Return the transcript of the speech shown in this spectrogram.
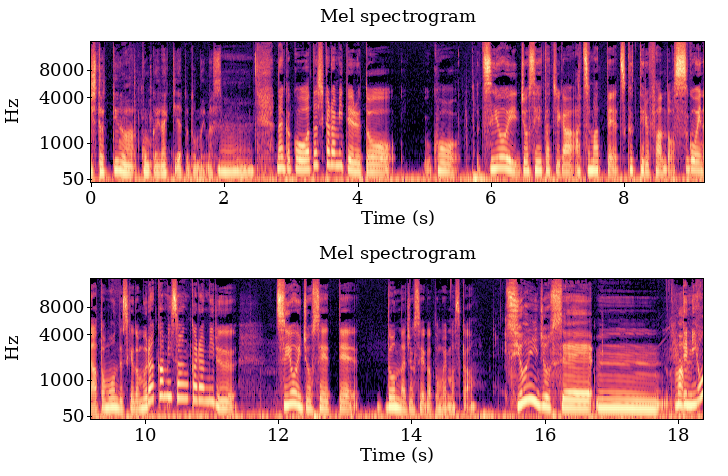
致したっていうのは今回ラッキーだったと思います。うん。なんかこう私から見てるとこう強い女性たちが集まって作ってるファンドすごいなと思うんですけど村上さんから見る強い女性ってどんな女性だと思いますか？強い女性うーんまあで日本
